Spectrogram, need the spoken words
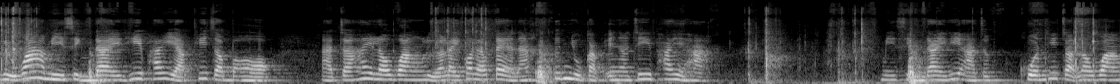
รรือว่ามีสิ่งใดที่ไพ่อยากที่จะบอก อาจจะให้ระวังหรืออะไรก็แล้วแต่นะ ขึ้นอยู่กับ energy ไพ่ค่ะ มีสิ่งใดที่อาจจะควรที่จะระวัง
